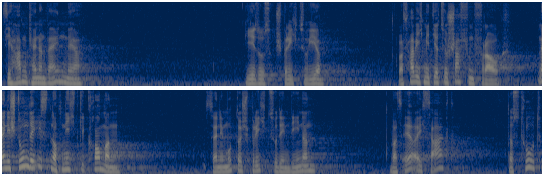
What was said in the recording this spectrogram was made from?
Sie haben keinen Wein mehr. Jesus spricht zu ihr. Was habe ich mit dir zu schaffen, Frau? Meine Stunde ist noch nicht gekommen. Seine Mutter spricht zu den Dienern, was er euch sagt, das tut.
